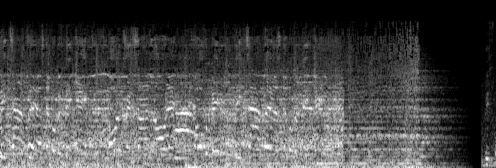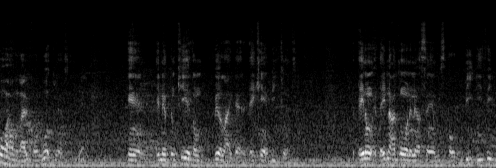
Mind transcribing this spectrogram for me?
big time players step up in big. All the criticizing, all that, it's over, baby. Big time players step up in big. Before I was like, gonna whoop Clemson. And and if them kids don't feel like that, they can't beat Clemson. If they don't, if they not going in there saying we supposed to beat these people,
